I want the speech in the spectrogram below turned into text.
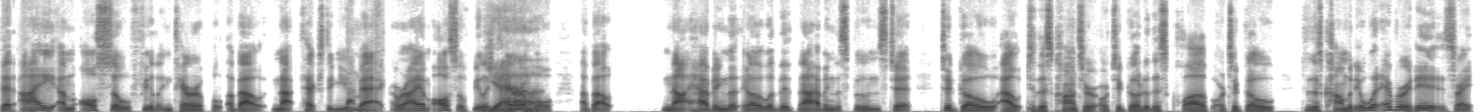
that Mm. I am also feeling terrible about not texting you back, or I am also feeling Yeah. terrible about not having the you know, with the, not having the spoons to to go out to this concert or to go to this club or to go to this comedy or whatever it is, right?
